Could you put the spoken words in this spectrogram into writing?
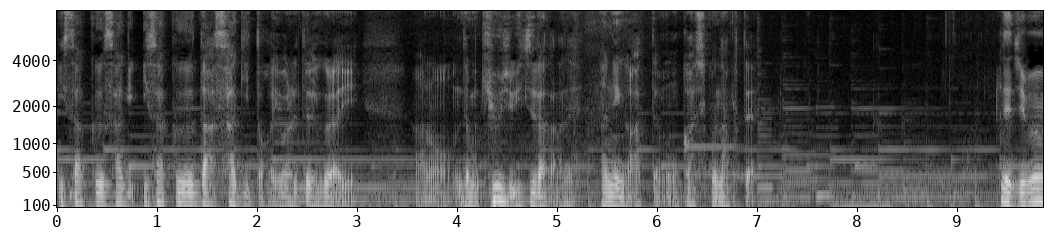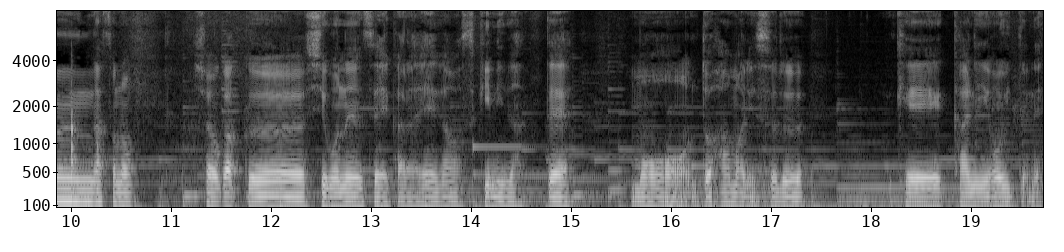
遺作詐欺遺作だ詐欺とか言われてるぐらいあのでも91だからね。何があってもおかしくなくて。で自分がその小学45年生から映画を好きになってもうドハマりする経過においてね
